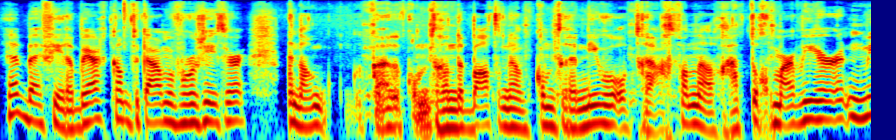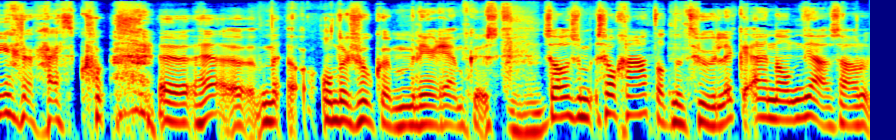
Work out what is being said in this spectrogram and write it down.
hè, bij Vera Bergkamp, de Kamervoorzitter, en dan komt er een debat en dan komt er een nieuwe opdracht van nou gaat toch maar weer een meerderheid uh, uh, onderzoeken, meneer Remkes. Mm -hmm. zo, zo, gaat dat natuurlijk. En dan ja, zou,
